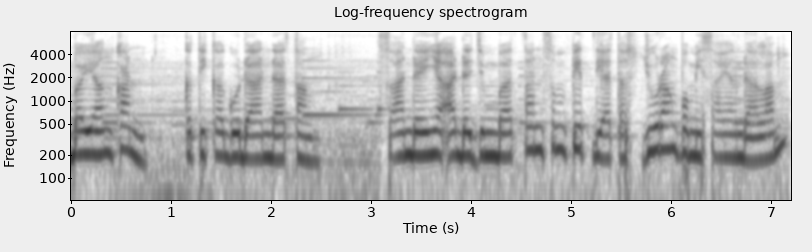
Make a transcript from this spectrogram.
Bayangkan ketika godaan datang, seandainya ada jembatan sempit di atas jurang pemisah yang dalam,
